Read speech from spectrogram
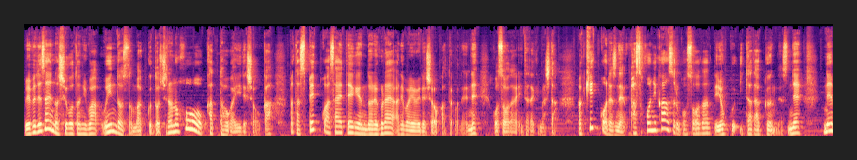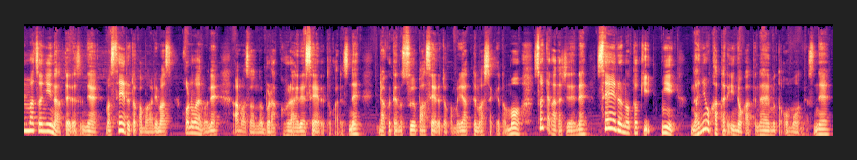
ウェブデザインの仕事には Windows と Mac どちらの方を買った方がいいでしょうか？またスペックは最低限どれぐらいあればよいでしょうかということでね、ご相談いただきました。まあ、結構ですね、パソコンに関するご相談ってよくいただくんですね。年末になってですね、まあ、セールとかもあります。この前もね、Amazon のブラックフライデーセールとかですね、楽天のスーパーセールとかもやってましたけども、そういった形でね、セールの時に何を買ったらいいのかって悩むと思うんですね。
